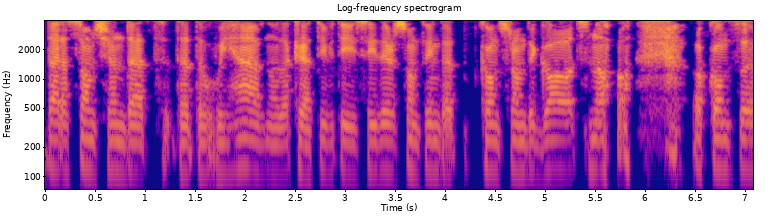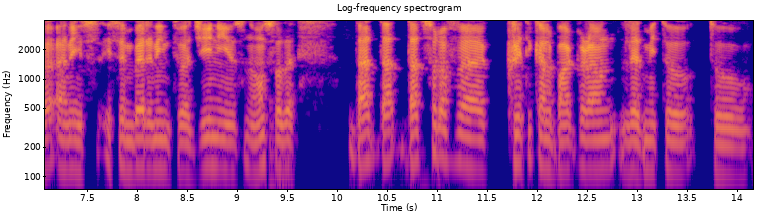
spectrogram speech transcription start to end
that assumption that that we have no that creativity is either something that comes from the gods no or comes uh, and is is embedded into a genius no so that that that that sort of uh, critical background led me to to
